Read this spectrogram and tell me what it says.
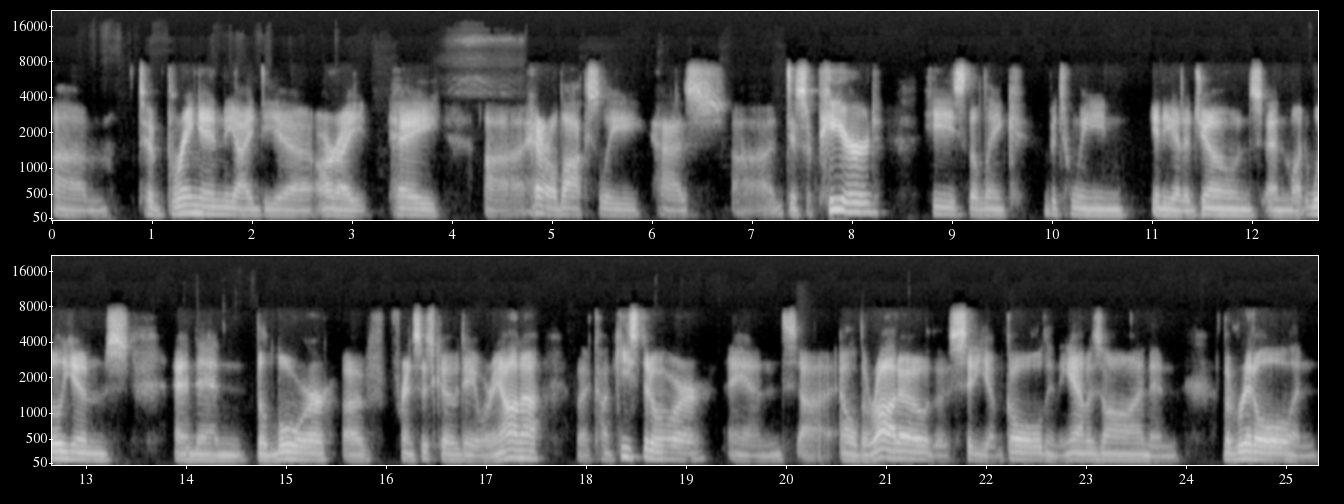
um, to bring in the idea all right hey uh, harold oxley has uh, disappeared. He's the link between indiana jones and mutt williams and then the lore of francisco de orellana the conquistador and uh, el dorado the city of gold in the amazon and the riddle and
